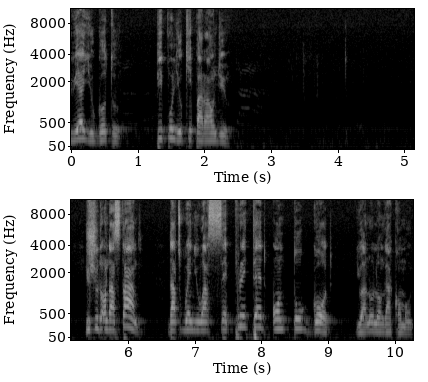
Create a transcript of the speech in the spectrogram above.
where you go to, people you keep around you. You should understand that when you are separated unto God, you are no longer common.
